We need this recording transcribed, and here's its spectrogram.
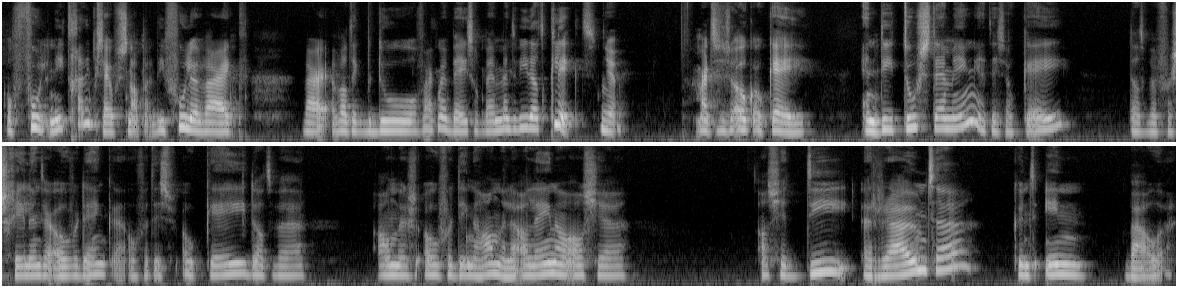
of voelen. Niet, het gaat niet per se over snappen. Die voelen waar ik, waar, wat ik bedoel of waar ik mee bezig ben, met wie dat klikt. Ja. Maar het is dus ook oké. En die toestemming, het is oké dat we verschillend erover denken. Of het is oké dat we anders over dingen handelen. Alleen al als je, als je die ruimte kunt inbouwen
